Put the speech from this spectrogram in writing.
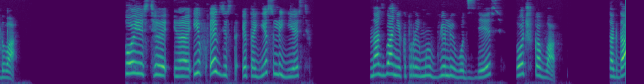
2. То есть э, э, if exist это если есть название, которое мы ввели вот здесь, точка wav. Тогда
